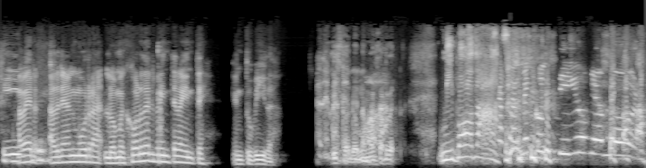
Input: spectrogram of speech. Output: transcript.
Sí. A ver, Adrián Murra, lo mejor del 2020 en tu vida. Híjole, lo mejor de... ¡Mi boda! casarme contigo, mi amor.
